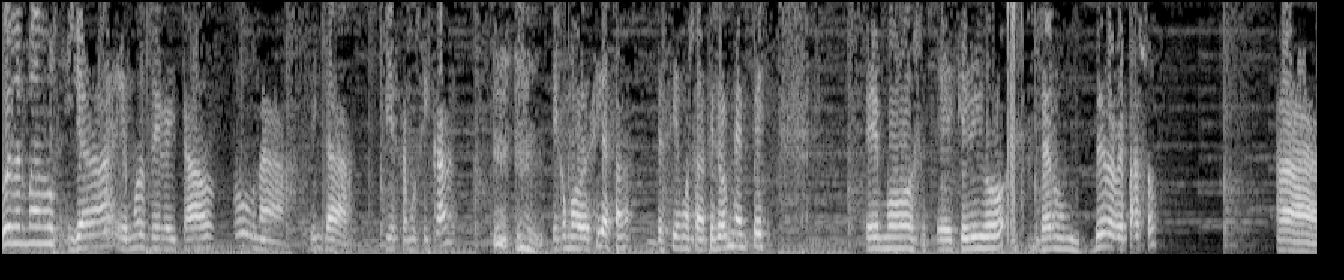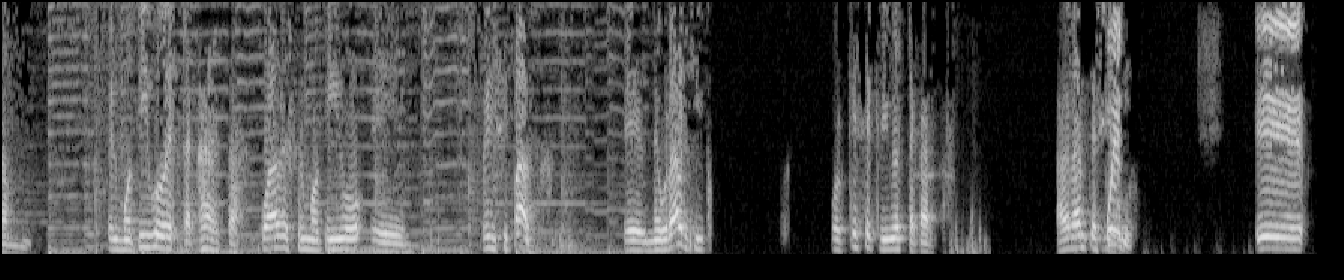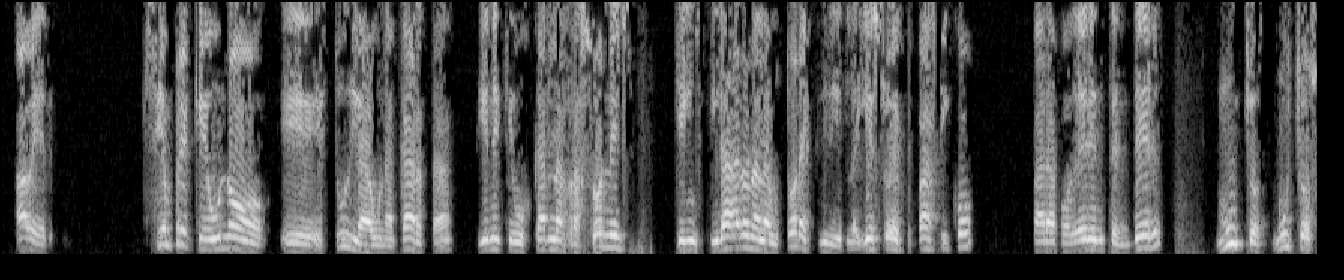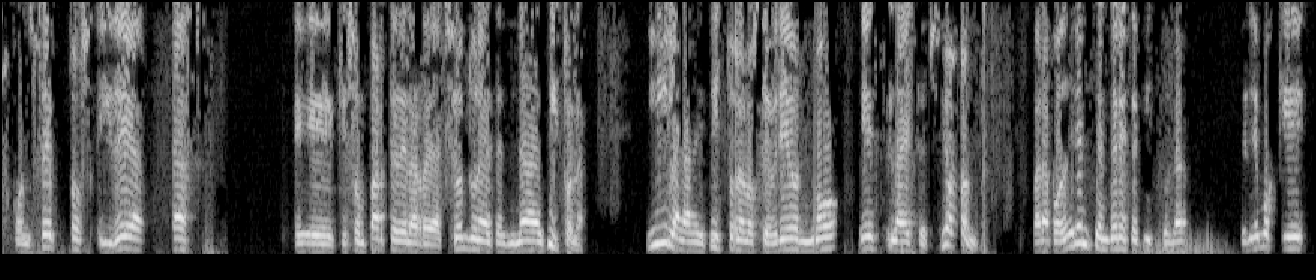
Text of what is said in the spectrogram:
Bueno, hermanos, ya hemos deleitado una linda pieza musical y como decías, decíamos anteriormente, hemos eh, querido dar un breve repaso a el motivo de esta carta. ¿Cuál es el motivo eh, principal, el neurálgico? ¿Por qué se escribió esta carta? Adelante, Bueno, eh, a ver, siempre que uno eh, estudia una carta, tiene que buscar las razones que inspiraron al autor a escribirla. Y eso es básico para poder entender muchos, muchos conceptos e ideas eh, que son parte de la redacción de una determinada epístola. Y la epístola a los hebreos no es la excepción. Para poder entender esta epístola, tenemos que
